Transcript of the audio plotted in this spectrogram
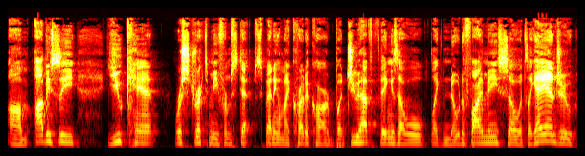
Um, obviously, you can't restrict me from spending on my credit card, but do you have things that will like notify me? So it's like, hey Andrew,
